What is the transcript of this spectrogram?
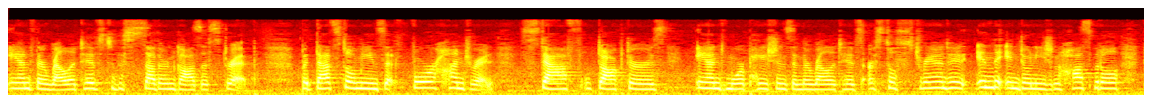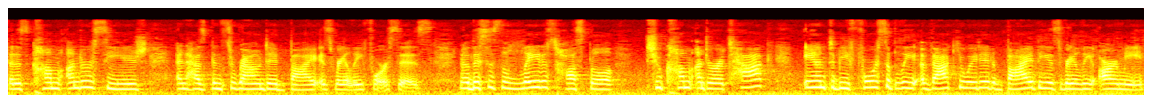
and their relatives to the southern Gaza Strip. But that still means that 400 staff, doctors, and more patients and their relatives are still stranded in the Indonesian hospital that has come under siege and has been surrounded by Israeli forces. Now, this is the latest hospital to come under attack and to be forcibly evacuated by the Israeli army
